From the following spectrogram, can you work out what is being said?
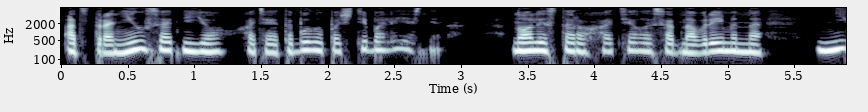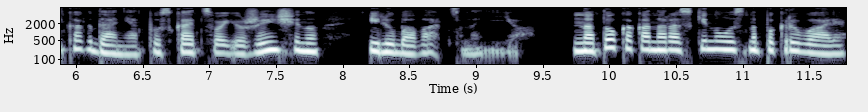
Отстранился от нее, хотя это было почти болезненно. Но Алистеру хотелось одновременно никогда не отпускать свою женщину и любоваться на нее на то, как она раскинулась на покрывале,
